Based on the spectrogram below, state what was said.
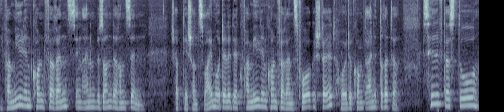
die Familienkonferenz in einem besonderen Sinn. Ich habe dir schon zwei Modelle der Familienkonferenz vorgestellt, heute kommt eine dritte. Es hilft, dass du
